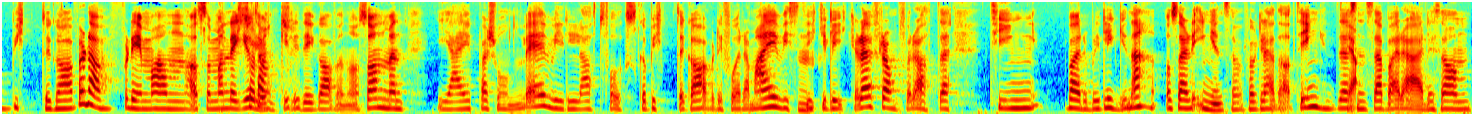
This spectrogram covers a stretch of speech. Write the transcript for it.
bytte gaver, da. Fordi man, altså man legger jo tanker i de gavene og sånn, men jeg personlig vil at folk skal bytte gaver de får av meg, hvis Mm. de ikke liker det, framfor at eh, ting bare blir liggende, og så er det ingen som får glede av ting. Det Ja. syns jeg bare er litt liksom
